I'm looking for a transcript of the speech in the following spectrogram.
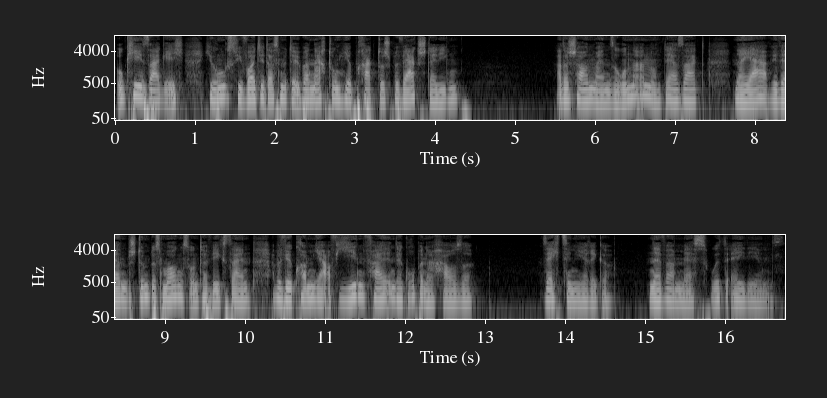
Okay, sage ich. Jungs, wie wollt ihr das mit der Übernachtung hier praktisch bewerkstelligen? Alle schauen meinen Sohn an und der sagt, na ja, wir werden bestimmt bis morgens unterwegs sein, aber wir kommen ja auf jeden Fall in der Gruppe nach Hause. 16-Jährige. Never mess with aliens.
